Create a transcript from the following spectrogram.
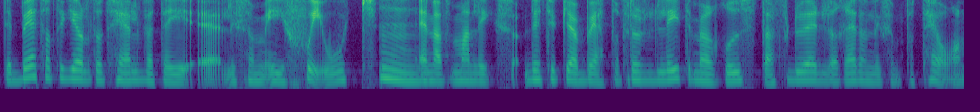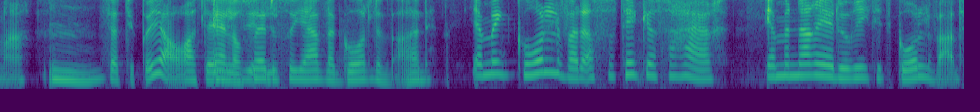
det är bättre att det går lite åt helvete i, eh, liksom i sjok än att man liksom, det tycker jag är bättre för då är du lite mer rustad för du är redan liksom på tårna. Så tycker jag att det, Eller så är du så jävla golvad. Ja men golvad, alltså tänker jag så här, ja men när är du riktigt golvad?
